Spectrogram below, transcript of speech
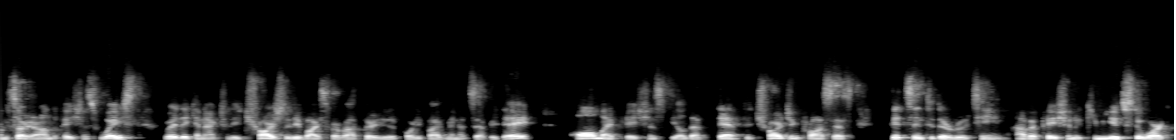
I'm sorry, around the patient's waist, where they can actually charge the device for about 30 to 45 minutes every day. All my patients feel that, that the charging process fits into their routine. I have a patient who commutes to work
